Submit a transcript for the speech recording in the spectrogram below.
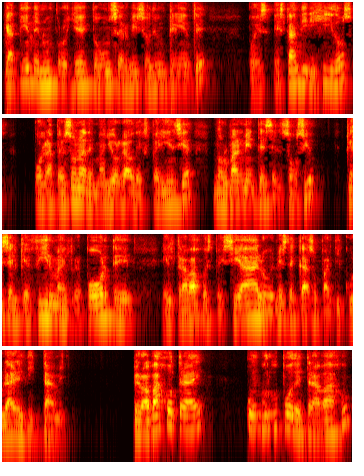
que atienden un proyecto, un servicio de un cliente, pues están dirigidos por la persona de mayor grado de experiencia, normalmente es el socio, que es el que firma el reporte, el trabajo especial o en este caso particular el dictamen. Pero abajo trae un grupo de trabajo,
